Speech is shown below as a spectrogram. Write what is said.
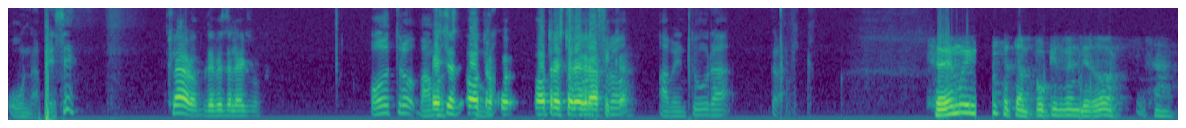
una PC. Claro, debes de la Xbox. Otro, vamos. Esta es otro otra historia otro gráfica. Aventura gráfica. Se ve muy bien, pero tampoco es vendedor. O sea.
